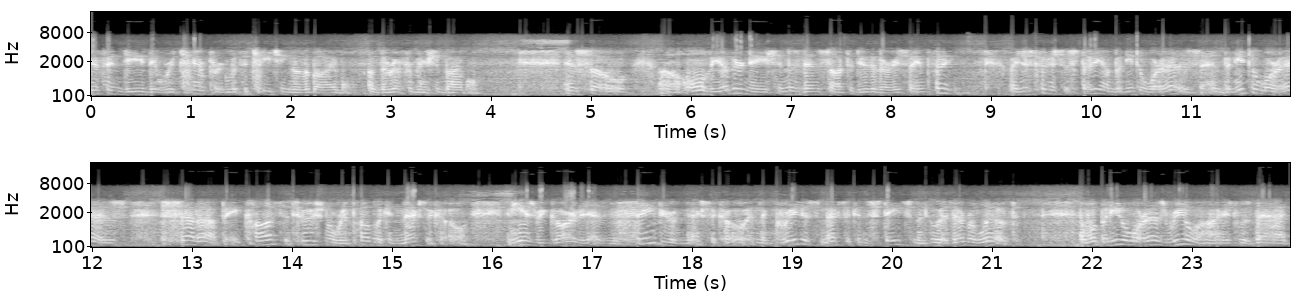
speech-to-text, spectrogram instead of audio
if indeed they were tempered with the teaching of the Bible, of the Reformation Bible. And so uh, all the other nations then sought to do the very same thing. I just finished a study on Benito Juarez, and Benito Juarez set up a constitutional republic in Mexico, and he is regarded as the savior of Mexico and the greatest Mexican statesman who has ever lived. And what Benito Juarez realized was that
